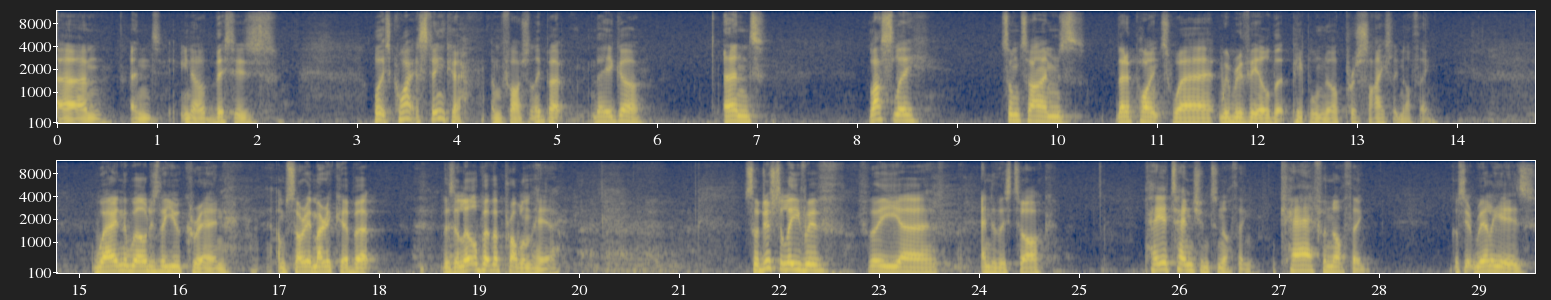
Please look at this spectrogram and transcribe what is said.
Um, and, you know, this is, well, it's quite a stinker, unfortunately, but there you go. And lastly, sometimes there are points where we reveal that people know precisely nothing. Where in the world is the Ukraine? I'm sorry, America, but there's a little bit of a problem here. So just to leave with the uh, end of this talk, Pay attention to nothing, care for nothing, because it really is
